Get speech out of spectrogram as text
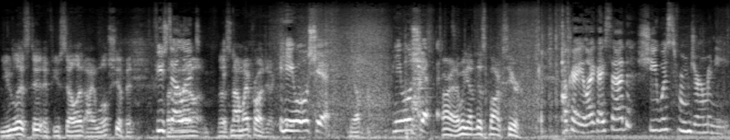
You list it. If you sell it, I will ship it. if you But sell I it, don't- That's not my project. he will ship. Yep. He will ship it. All right, then we got this box here. Okay, like I said, she was from Germany.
